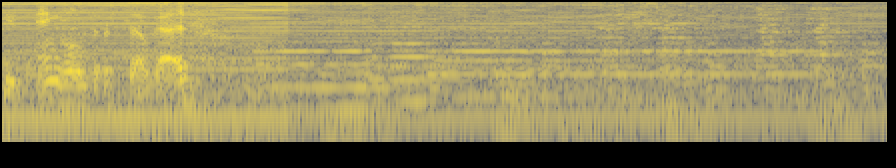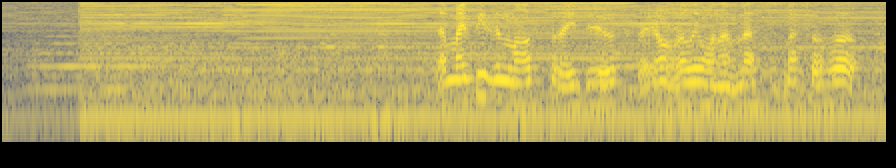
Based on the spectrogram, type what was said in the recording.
These angles are so good. That might be the most that I do because I don't really want to mess myself up.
